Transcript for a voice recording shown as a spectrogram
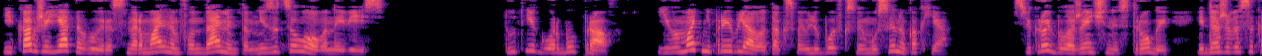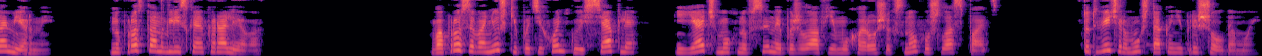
И как же я-то вырос с нормальным фундаментом, не зацелованный весь? Тут Егор был прав. Его мать не проявляла так свою любовь к своему сыну, как я. Свекровь была женщиной строгой и даже высокомерной. Ну, просто английская королева. Вопросы Ванюшки потихоньку иссякли, и я, чмокнув сына и пожелав ему хороших снов, ушла спать. В тот вечер муж так и не пришел домой.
